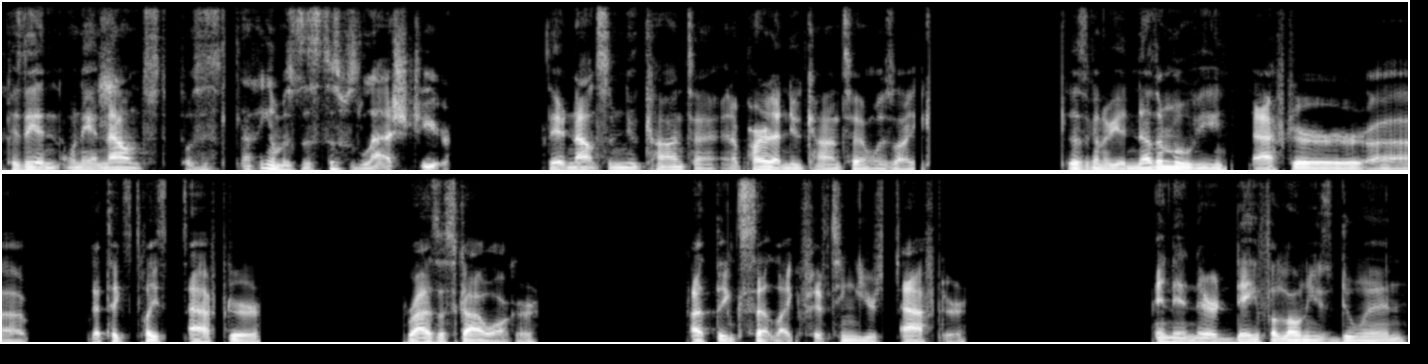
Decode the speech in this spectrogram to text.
because they when they announced was this I think it was this this was last year. They announced some new content, and a part of that new content was like there's going to be another movie after uh that takes place after Rise of Skywalker. I think set like 15 years after and then there Dave Filoni's doing.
